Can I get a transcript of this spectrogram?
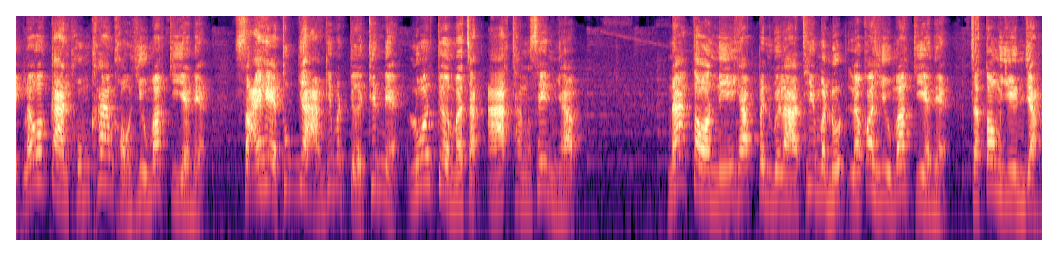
กแล้วก็การคุ้มคลั่งของฮิวมาเกียเนี่ยสาเหตุทุกอย่างที่มันเกิดขึ้นเนี่ยล้วนเกิดมาจากอาร์คทั้งสิ้นครับ ณตอนนี้ครับเป็นเวลาที่มนุษย์แล้วก็ฮิวมาเกียเนี่ยจะต้องยืนหยัด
